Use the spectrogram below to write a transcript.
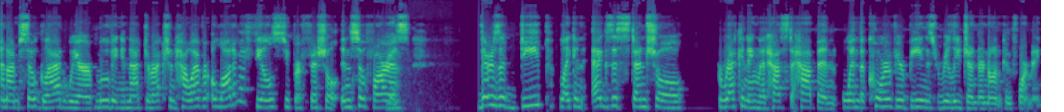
and I'm so glad we're moving in that direction. However, a lot of it feels superficial insofar yeah. as there's a deep, like an existential reckoning that has to happen when the core of your being is really gender nonconforming.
